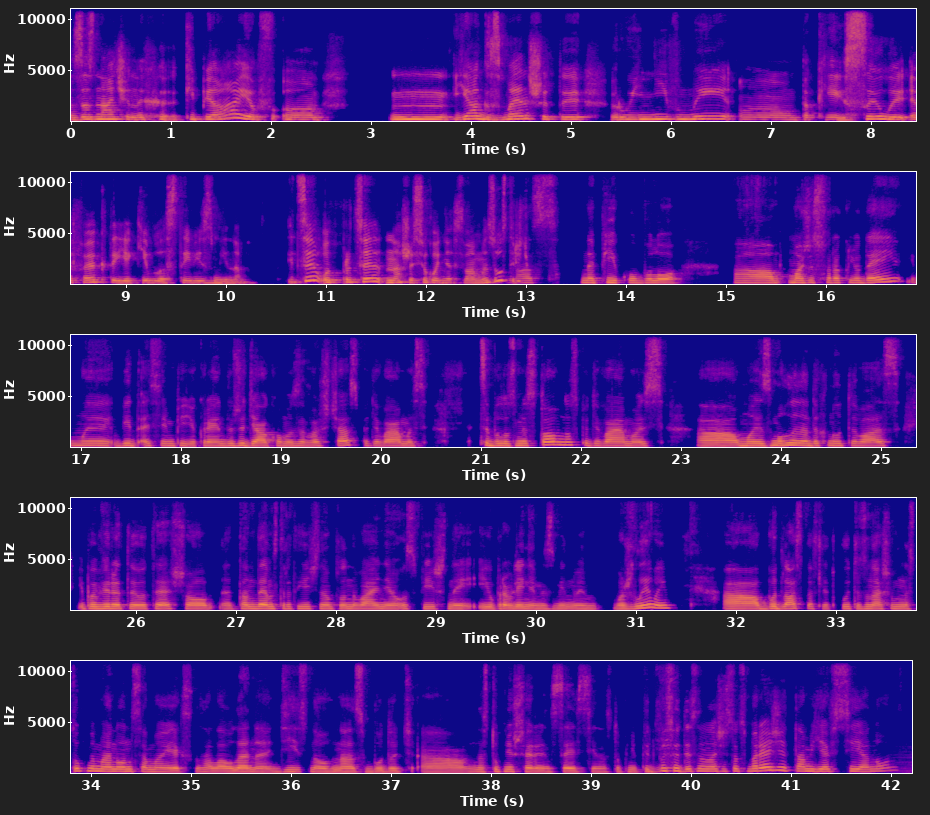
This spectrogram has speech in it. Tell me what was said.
зазначених KPI-ів, е, як зменшити руйнівні е, такі сили, ефекти, які властиві змінам. І це от про це наша сьогодні з вами У зустріч. нас на піку було а, майже 40 людей. Ми від SMP Ukraine дуже дякуємо за ваш час. Сподіваємось, це було змістовно. Сподіваємось, ми змогли надихнути вас і повірити у те, що е, тандем стратегічного планування успішний і управлінням змінами можливий. Будь ласка, слідкуйте за нашими наступними анонсами. Як сказала Олена, дійсно в нас будуть наступні шерінг сесії, наступні. Підписуйтесь на наші соцмережі, там є всі анонси.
